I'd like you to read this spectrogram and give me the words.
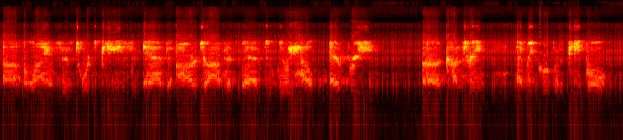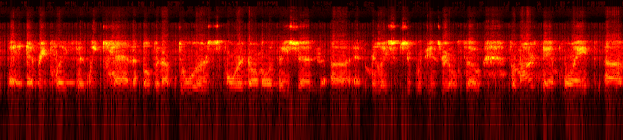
uh, alliances towards peace, and our job has been to really help every uh, country, every group of people, every place that we can open up doors for a normalization uh, relationship with Israel. So, from our standpoint, um,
